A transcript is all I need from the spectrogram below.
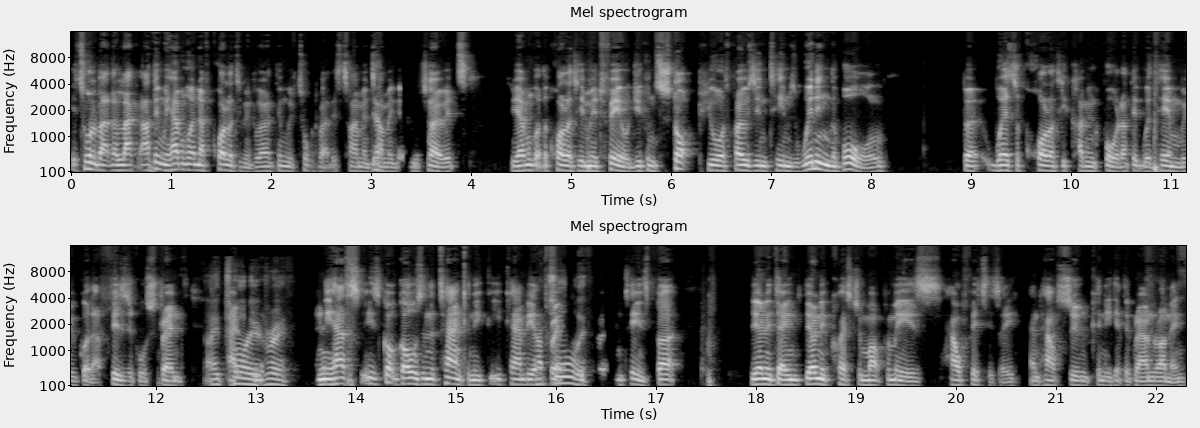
it's all about the lack. I think we haven't got enough quality midfield. I think we've talked about this time and time again So. It's you haven't got the quality in midfield. You can stop your opposing teams winning the ball, but where's the quality coming forward? I think with him, we've got that physical strength I totally agree. and he has he's got goals in the tank and he, he can be a Absolutely. threat to teams. But the only day, the only question mark for me is how fit is he and how soon can he hit the ground running?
